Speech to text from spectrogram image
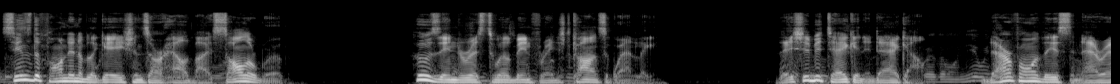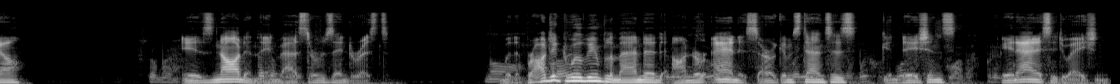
since the funding obligations are held by Solar Group, whose interests will be infringed consequently. They should be taken into account. Therefore, this scenario is not in the investor's interest. But the project will be implemented under any circumstances, conditions, in any situation.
